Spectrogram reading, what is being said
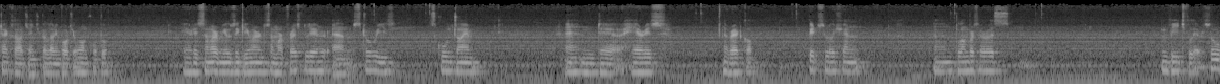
text or change color import your own photo. Here is summer music event summer fresh flyer and stories school time. And uh, here is a red cup pit solution and plumber service beach flyer so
